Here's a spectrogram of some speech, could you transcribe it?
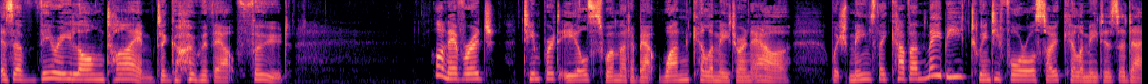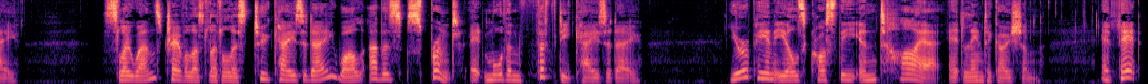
is a very long time to go without food. On average, temperate eels swim at about one kilometre an hour, which means they cover maybe 24 or so kilometres a day. Slow ones travel as little as 2 k's a day, while others sprint at more than 50 k's a day. European eels cross the entire Atlantic Ocean. At that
